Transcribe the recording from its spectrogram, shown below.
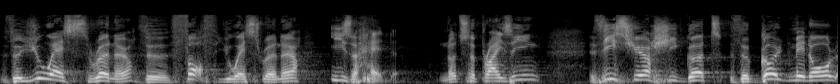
the US runner, the fourth US runner, is ahead. Not surprising. This year, she got the gold medal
